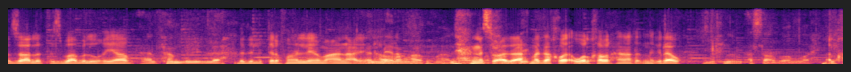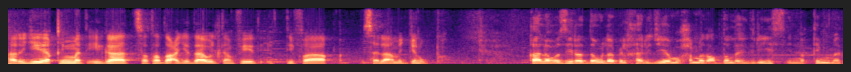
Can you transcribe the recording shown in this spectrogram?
زالت أسباب الغياب الحمد لله بدل التليفون الليلة معانا على الليلة نحن سعداء. أحمد أول خبر حنقراه نحن الاسعد والله. الخارجية قمة ايجاد ستضع جداول تنفيذ اتفاق سلام الجنوب. قال وزير الدولة بالخارجية محمد عبد الله إدريس إن قمة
